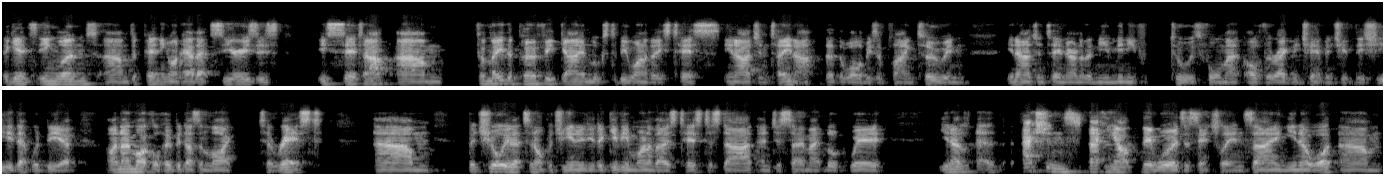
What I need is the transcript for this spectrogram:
against England, um, depending on how that series is is set up. Um, for me, the perfect game looks to be one of these tests in Argentina that the Wallabies are playing too in in Argentina under the new mini tours format of the Rugby Championship this year. That would be a. I know Michael Hooper doesn't like to rest, um, but surely that's an opportunity to give him one of those tests to start and just say, mate, look, we're, you know, uh, actions backing up their words essentially and saying, you know what, um,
